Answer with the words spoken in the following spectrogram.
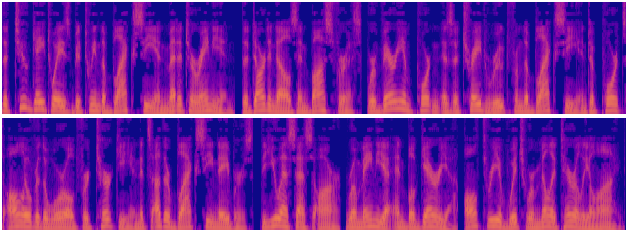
The two gateways between the Black Sea and Mediterranean, the Dardanelles and Bosphorus, were very important as a trade route from the Black Sea into ports all over the world for Turkey and its other Black Sea neighbors, the USSR, Romania and Bulgaria, all three of which were militarily aligned.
